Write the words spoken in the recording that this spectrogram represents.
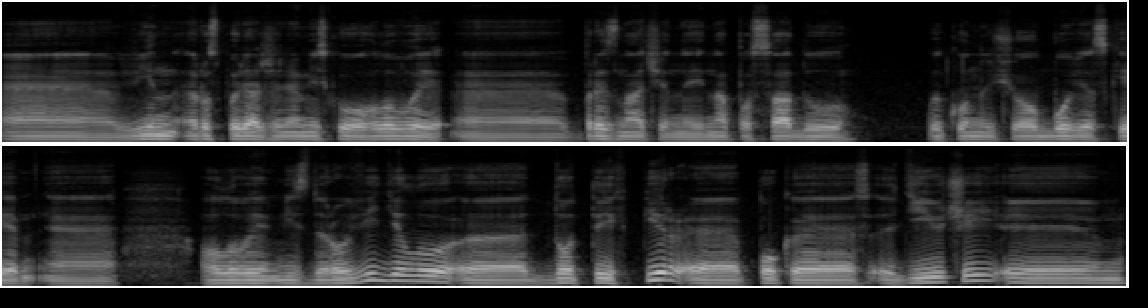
Е, він розпорядженням міського голови е, призначений на посаду виконуючого обов'язки е, голови міськдоровідділу е, до тих пір, е, поки діючий е,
